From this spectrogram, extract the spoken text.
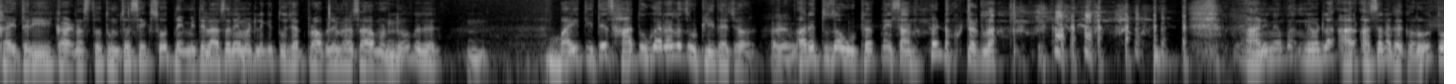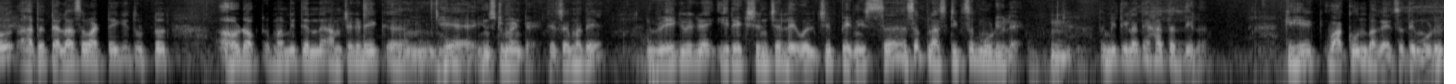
काहीतरी कारणास्तव तुमचा सेक्स होत नाही. मी तिला असं नाही म्हटलं की तुझ्यात प्रॉब्लेम आहे असा म्हणतो. बाई तिथेच हात उगारायलाच उठली त्याच्यावर. अरे तुझा उठत नाही सांग ना डॉक्टरला. आणि मी मी म्हटलं असं नका करू. तो आता त्याला असं वाटतंय की तू अहो डॉक्टर मग मी त्यांना आमच्याकडे एक हे आहे इन्स्ट्रुमेंट आहे. त्याच्यामध्ये वेगवेगळ्या इरेक्शनच्या लेवलचे पेनिसचं असं प्लास्टिकचं मॉड्यूल आहे. तर मी तिला ते हातात दिलं. की हे वाकवून बघायचं ते मॉड्यूल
